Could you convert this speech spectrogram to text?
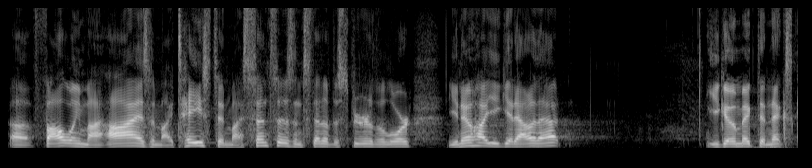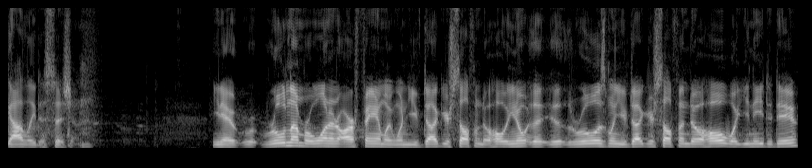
uh, following my eyes and my taste and my senses instead of the Spirit of the Lord. You know how you get out of that? You go make the next godly decision. You know, r- rule number one in our family when you've dug yourself into a hole, you know what the, the rule is when you've dug yourself into a hole, what you need to do?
